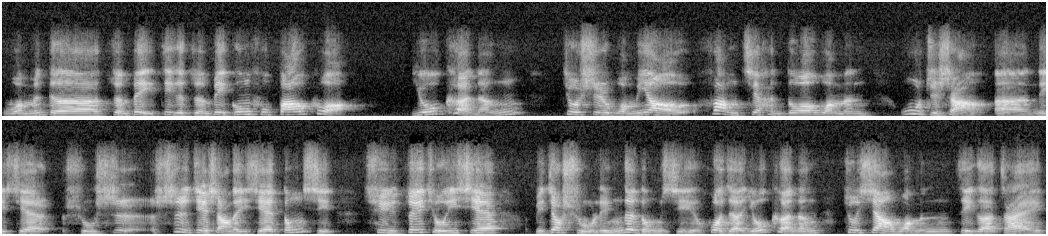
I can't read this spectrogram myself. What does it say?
我们的准备，这个准备功夫包括有可能就是我们要放弃很多我们物质上呃那些属世世界上的一些东西，去追求一些比较属灵的东西，或者有可能就像我们这个在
